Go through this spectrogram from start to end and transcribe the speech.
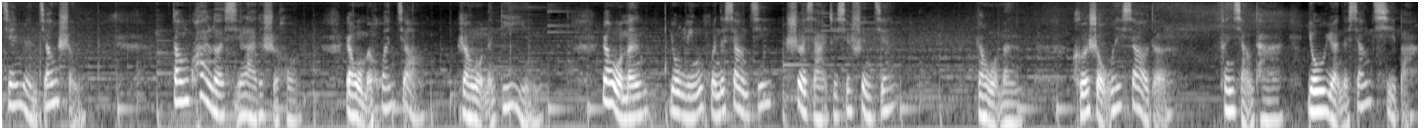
坚韧缰绳。当快乐袭来的时候，让我们欢叫，让我们低吟，让我们用灵魂的相机摄下这些瞬间，让我们合手微笑地分享它悠远的香气吧。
